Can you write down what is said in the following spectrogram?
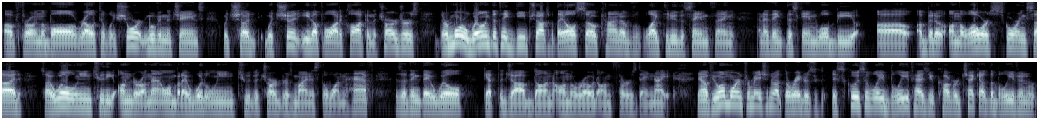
of throwing the ball relatively short, moving the chains, which should which should eat up a lot of clock in the Chargers. They're more willing to take deep shots, but they also kind of like to do the same thing. And I think this game will be uh, a bit on the lower scoring side. So I will lean to the under on that one, but I would lean to the Chargers minus the one and a half, as I think they will get the job done on the road on Thursday night. Now, if you want more information about the Raiders exclusively, Bleav has you covered. Check out the Bleav in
